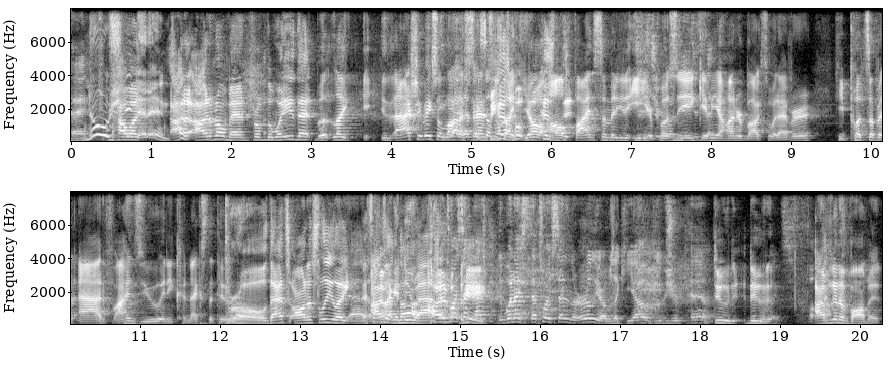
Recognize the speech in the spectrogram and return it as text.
And no, she How I, didn't. I I don't know, man. From the way that But like, it, it actually makes a lot Yeah, of sense. Because lot- like, yo, I'll the- find somebody to eat your your pussy, pussy. Give me a hundred bucks, whatever. He puts up an ad, finds you, and he connects the two. Bro, that's honestly like Yeah, That that's sounds what like I a new thought. app. That's why I said- Okay. that's- When I, that's why I said it earlier. I was like, "Yo, he was your pimp." dude, dude, fuck. I'm gonna vomit.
